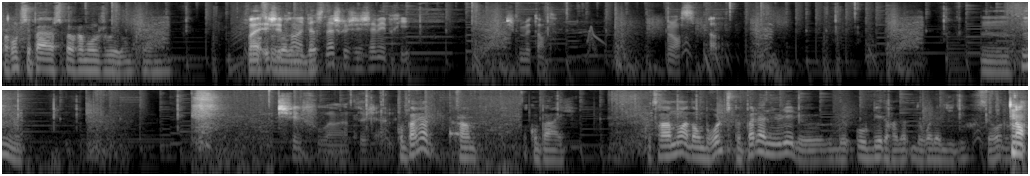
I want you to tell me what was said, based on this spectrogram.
Par contre, je sais pas, je sais pas vraiment le jouer donc. euh, Ouais, je vais prendre un personnage que j'ai jamais pris. Je me tente. Je me lance. Pardon. Le fou hein, un peu. Comparé à. Enfin, comparé. Contrairement à dans Brawl, tu peux pas l'annuler le, le OB de, de roi d'Adidou. C'est relou. Non.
